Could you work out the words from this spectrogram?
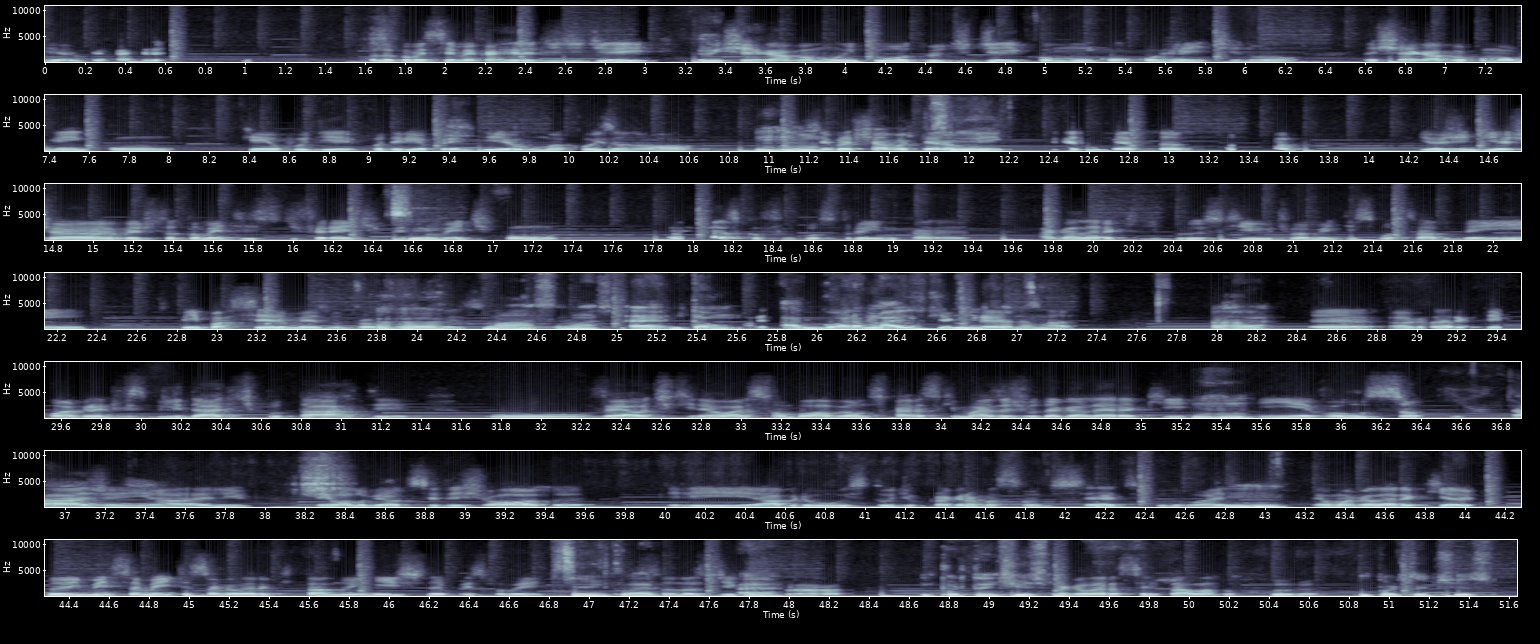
Quando eu comecei minha carreira de DJ, eu enxergava muito outro DJ como um concorrente. Não, não enxergava como alguém com quem eu podia, poderia aprender alguma coisa nova. Uhum. Eu sempre achava que era Sim. alguém que queria tanto. E hoje em dia já vejo totalmente isso diferente, principalmente Sim. com amizades que eu fui construindo, cara. A galera aqui de Brusque ultimamente tem se mostrado bem, bem parceiro mesmo pra alguma uhum, coisa. Massa, massa. É, então, agora mais do que nunca, né, mano? Uhum. É, a galera que tem uma grande visibilidade, tipo o Tarte, o Veltic, né? O Alisson Borba é um dos caras que mais ajuda a galera aqui uhum. em evolução de montagem. Ele tem o aluguel do CDJ, ele abre o estúdio para gravação de sets e tudo mais. Uhum. É uma galera que ajuda imensamente essa galera que tá no início, né, principalmente. Sim, claro. Dando as dicas é. pra, Importantíssimo. pra galera acertar lá no futuro. Importantíssimo.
